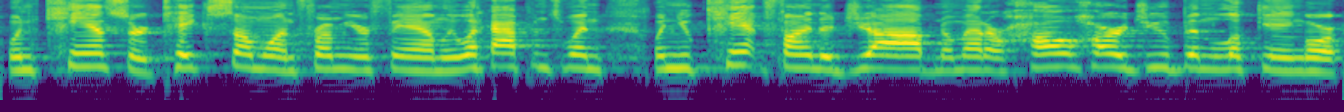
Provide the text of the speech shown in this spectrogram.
when cancer takes someone from your family? What happens when, when you can't find a job no matter how hard you've been looking, or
